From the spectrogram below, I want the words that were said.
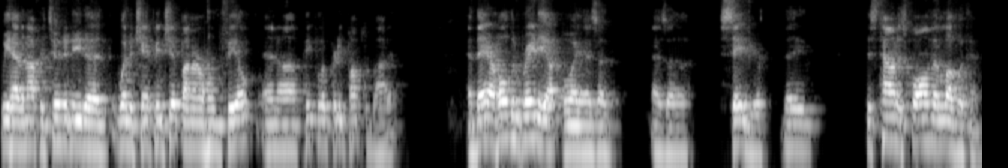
we have an opportunity to win a championship on our home field, and uh, people are pretty pumped about it. And they are holding Brady up, boy, as a as a savior. They this town has fallen in love with him.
